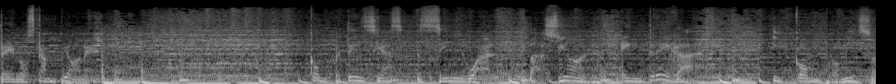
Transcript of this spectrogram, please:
de los campeones. Competencias sin igual, pasión, entrega y compromiso.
